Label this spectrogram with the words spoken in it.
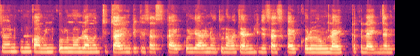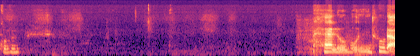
জয়েন করুন কমেন্ট করুন। ওগুলো আমার চ্যানেলটিকে সাবস্ক্রাইব করুন যারা নতুন আমার চ্যানেলটিকে সাবস্ক্রাইব করুন এবং লাইকটাকে লাইক দান করুন। হ্যালো বন্ধুরা,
